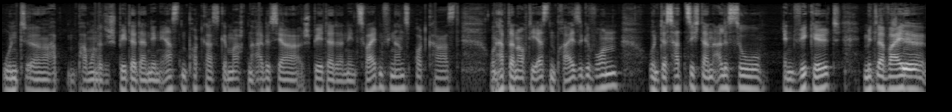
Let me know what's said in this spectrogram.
und äh, habe ein paar Monate später dann den ersten Podcast gemacht, ein halbes Jahr später dann den zweiten Finanzpodcast und habe dann auch die ersten Preise gewonnen und das hat sich dann alles so entwickelt. Mittlerweile,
